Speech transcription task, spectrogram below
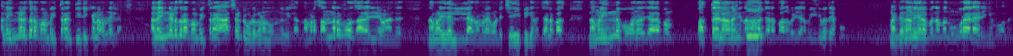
അല്ല ഇന്നടത്തോടെ പോകുമ്പോൾ ഇത്രയും തിരിക്കണമെന്നില്ല. അല്ല ഇന്നടത്തോടെ പോകുമ്പോൾ ഇത്രയും ആക്സിഡന്റ് കൊടുക്കണമെന്നൊന്നുമില്ല. നമ്മുടെ സന്ദർഭവും സാഹചര്യമാണ് നമ്മൾ ഇതെല്ലാം നമ്മളെ കൊണ്ട് ചെയ്യിപ്പിക്കുന്നത്. ചിലപ്പോൾ നമ്മൾ ഇന്ന് പോകുന്നത് ചിലപ്പം പത്തേലാണെങ്കിൽ നാളെ ചിലപ്പോൾ അതുവഴി ചിലപ്പോൾ ഇരുപതേ പോകും. മറ്റന്നാൾ ചിലപ്പോൾ നമ്മൾ നൂറേലായിരിക്കും പോകുന്നത്.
